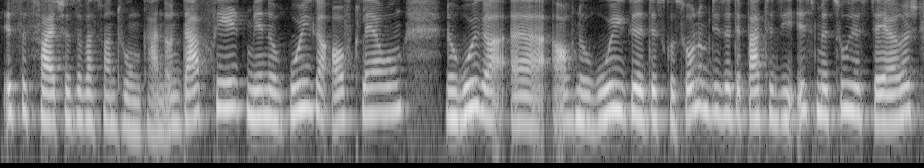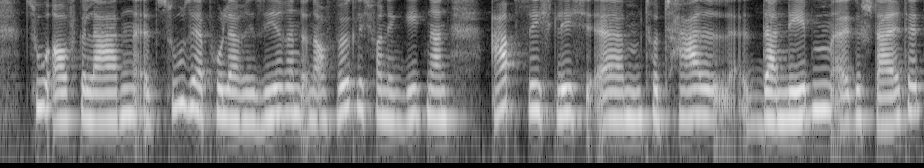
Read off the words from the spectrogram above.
ist das Falscheste, was man tun kann. Und da fehlt mir eine ruhige Aufklärung, eine ruhige, äh, auch eine ruhige Diskussion um diese Debatte, die ist mir zu hysterisch, zu aufgeladen, zu sehr polarisierend und auch wirklich von den Gegnern absichtlich ähm, total daneben äh, gestaltet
